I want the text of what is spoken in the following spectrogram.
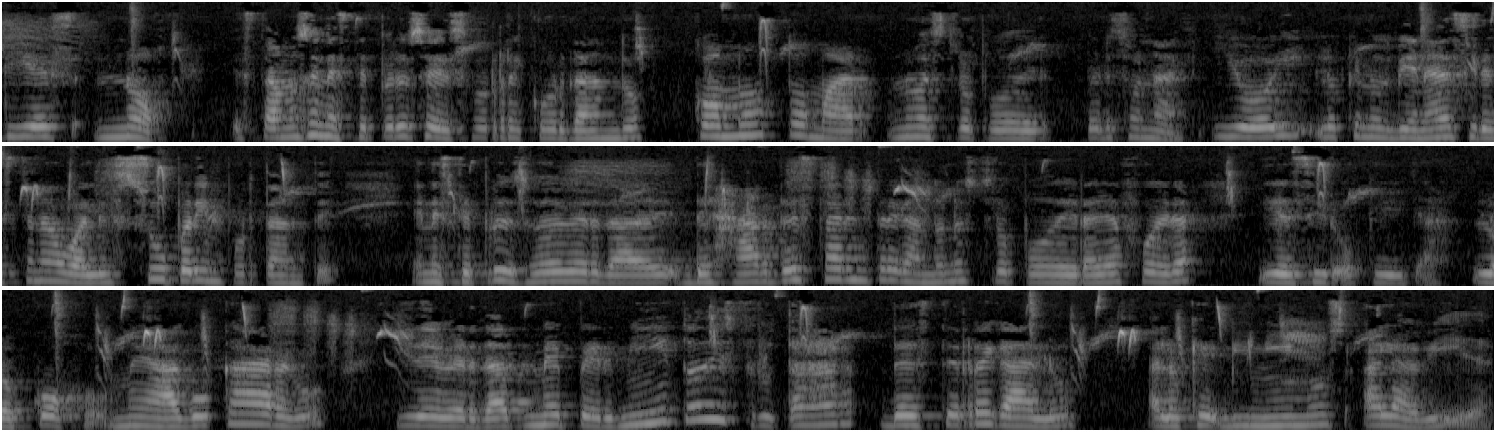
10 No. Estamos en este proceso recordando cómo tomar nuestro poder personal. Y hoy lo que nos viene a decir este Nahual es súper importante en este proceso de verdad, de dejar de estar entregando nuestro poder allá afuera y decir, ok, ya, lo cojo, me hago cargo y de verdad me permito disfrutar de este regalo a lo que vinimos a la vida.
